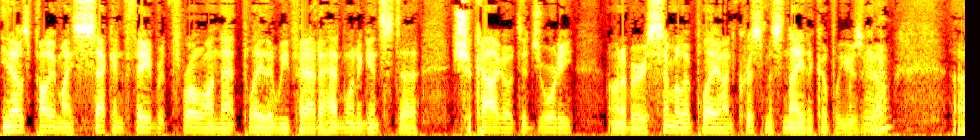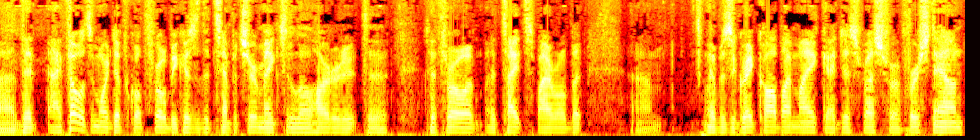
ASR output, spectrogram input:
you know, it was probably my second favorite throw on that play that we've had. I had one against uh, Chicago to Jordy on a very similar play on Christmas night a couple years ago. Mm-hmm. Uh, that I felt was a more difficult throw because of the temperature makes it a little harder to to, to throw a, a, tight spiral. But um, it was a great call by Mike. I just rushed for a first down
